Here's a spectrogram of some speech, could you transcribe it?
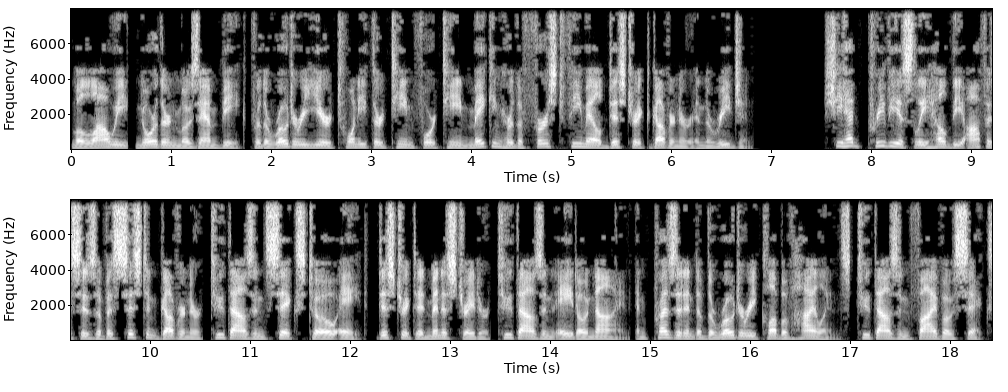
Malawi, Northern Mozambique for the Rotary year 2013-14 making her the first female district governor in the region. She had previously held the offices of Assistant Governor 2006-08, District Administrator 2008-09 and President of the Rotary Club of Highlands 2005-06.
